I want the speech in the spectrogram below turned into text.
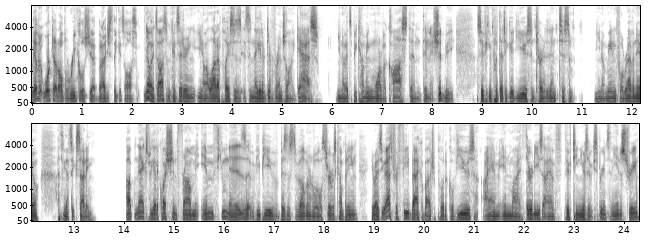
We haven't worked out all the wrinkles yet, but I just think it's awesome. No, it's awesome considering, you know, a lot of places it's a negative differential on gas. You know, it's becoming more of a cost than than it should be. So if you can put that to good use and turn it into some, you know, meaningful revenue, I think that's exciting. Up next, we got a question from M. Funes, VP of Business Development at Oil Service Company. He writes, You asked for feedback about your political views. I am in my 30s. I have 15 years of experience in the industry.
